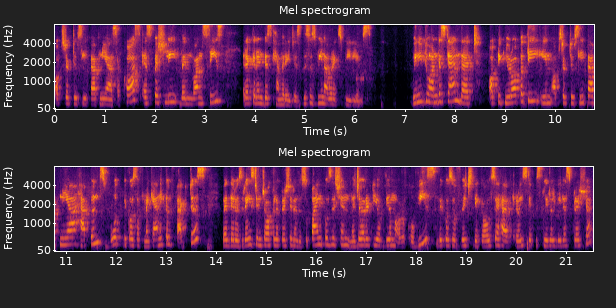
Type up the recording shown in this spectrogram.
obstructive sleep apnea as a cause, especially when one sees recurrent disc hemorrhages. This has been our experience. We need to understand that optic neuropathy in obstructive sleep apnea happens both because of mechanical factors, where there is raised intraocular pressure in the supine position, majority of them are obese, because of which they also have raised episcleral venous pressure.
